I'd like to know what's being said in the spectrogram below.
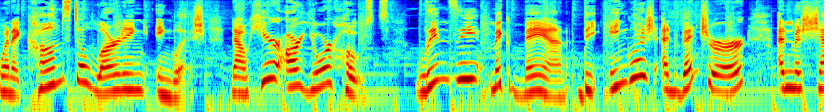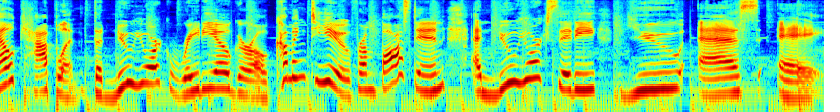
when it comes to learning English. Now, here are your hosts. Lindsay McMahon, the English adventurer, and Michelle Kaplan, the New York radio girl, coming to you from Boston and New York City, USA.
